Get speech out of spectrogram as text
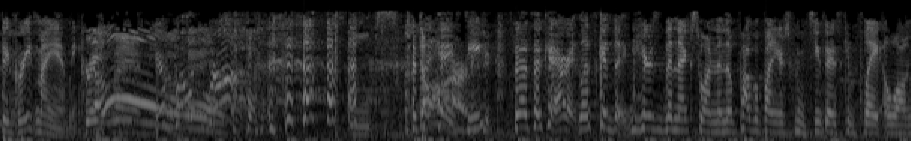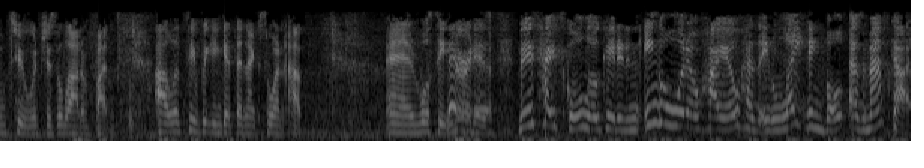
The Great Miami. Great Oh. Miami. You're both Oh. wrong. Oops. That's okay, see? That's okay. All right, let's get the, here's the next one, and they'll pop up on your screen so you guys can play along too, which is a lot of fun. Uh, let's see if we can get the next one up. And we'll see. There Here it it is. This high school, located in Englewood, Ohio, has a lightning bolt as a mascot.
